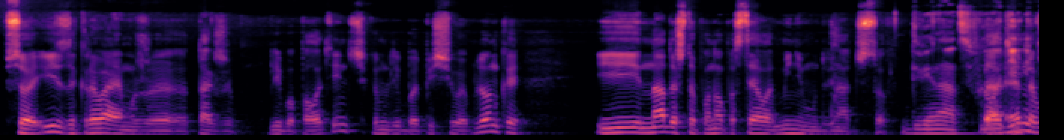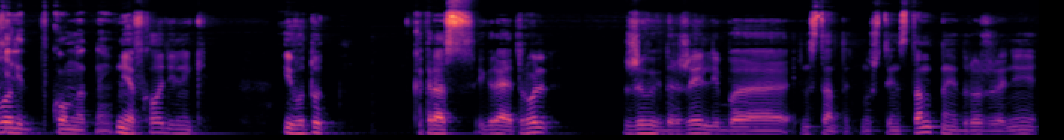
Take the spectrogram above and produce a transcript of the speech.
Все, и закрываем уже также либо полотенчиком, либо пищевой пленкой. И надо, чтобы оно постояло минимум 12 часов. 12. В Да, холодильнике вот- или в комнатной? Не, в холодильнике. И вот тут как раз играет роль живых дрожжей, либо инстантных. Потому что инстантные дрожжи, они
